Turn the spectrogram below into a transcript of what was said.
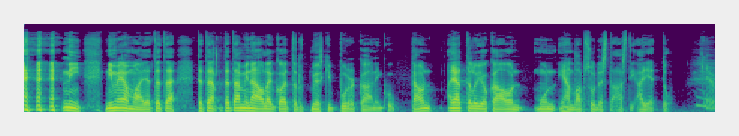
niin, nimenomaan. Ja tätä, tätä, tätä minä olen koettanut myöskin purkaa. Niin kuin, tämä on ajattelu, joka on mun ihan lapsuudesta asti ajettu. Joo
